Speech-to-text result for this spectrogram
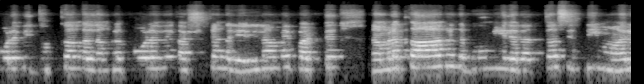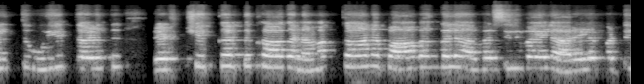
போலவே துக்கங்கள் நம்மளை போலவே கஷ்டங்கள் எல்லாமே பட்டு நம்மளுக்காக இந்த பூமியில ரத்தம் சிந்தி மறித்து உயிர் தழுந்து ரட்சிக்கிறதுக்காக நமக்கான பாவங்களை அவர் சிலுவையில அறையப்பட்டு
